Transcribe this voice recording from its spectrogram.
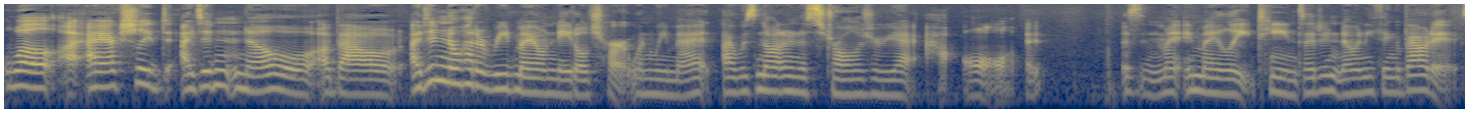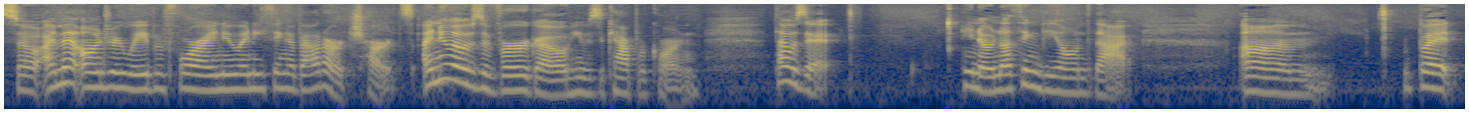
Well, I, I actually I didn't know about I didn't know how to read my own natal chart when we met. I was not an astrologer yet at all. I- As in my in my late teens, I didn't know anything about it. So I met Andre way before I knew anything about our charts. I knew I was a Virgo. He was a Capricorn. That was it. You know, nothing beyond that. Um, but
